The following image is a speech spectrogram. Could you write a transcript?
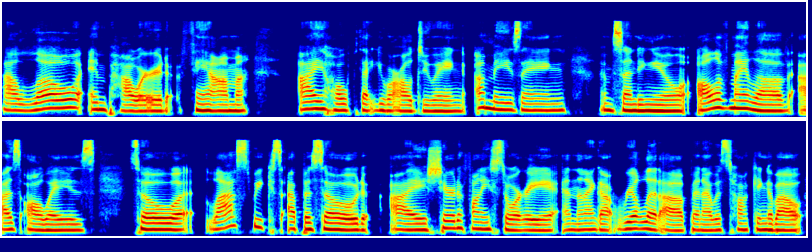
Hello, empowered fam. I hope that you are all doing amazing. I'm sending you all of my love as always. So, last week's episode, I shared a funny story and then I got real lit up and I was talking about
